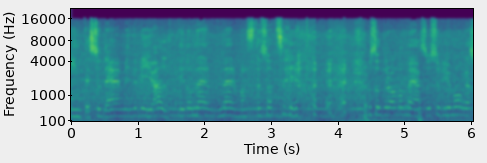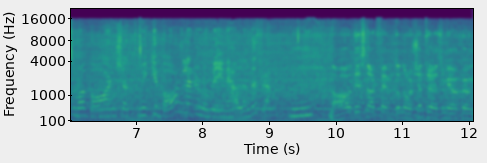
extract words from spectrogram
inte sådär, men det blir ju alltid de när- närmaste så att säga. och så drar man med sig, så det är ju många som har barn, så att mycket barn lär det nog bli in i hallen, det tror jag. Ja, det är snart 15 år sedan tror jag som jag sjöng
